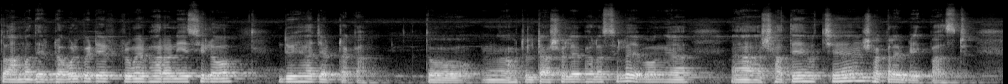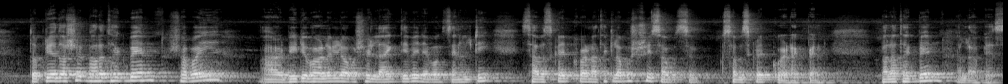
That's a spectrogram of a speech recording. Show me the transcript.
তো আমাদের ডবল বেডের রুমের ভাড়া নিয়েছিল দুই হাজার টাকা। তো হোটেলটা আসলে ভালো ছিল এবং সাথে হচ্ছে সকালের ব্রেকফাস্ট। তো প্রিয় দর্শক, ভালো থাকবেন সবাই। আর ভিডিও ভালো লাগলে অবশ্যই লাইক দেবেন এবং চ্যানেলটি সাবস্ক্রাইব করা না থাকলে অবশ্যই সাবস্ক্রাইব করে রাখবেন। ভালো থাকবেন। আল্লাহ হাফেজ।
